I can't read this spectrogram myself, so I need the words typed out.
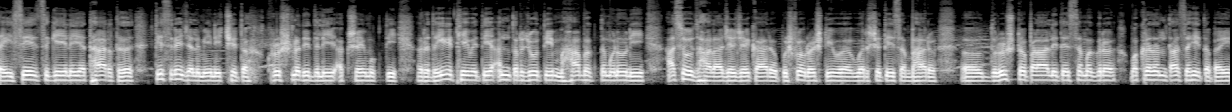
तैसेच गेले यथार्थ. तिसरे जन्मी निश्चित. कृष्ण दिदली अक्षय मुक्ती. हृदये ठेवते अंतर्ज्योती महाभक्त म्हणून. असो झाला जय जयकार. पुष्पवृष्टी व वर्षती संभार. दृष्ट पळाले ते समग्र. वक्रदंतासहित पै.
